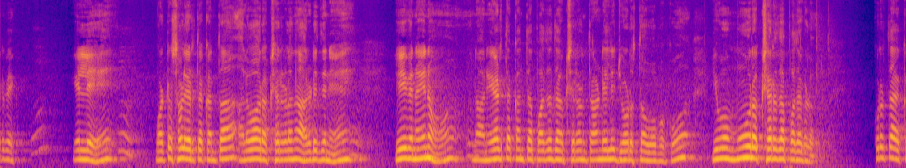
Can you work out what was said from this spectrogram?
ಇರಬೇಕು ಇಲ್ಲಿ ಒಟ್ಟು ಸುಳ್ಳು ಇರ್ತಕ್ಕಂಥ ಹಲವಾರು ಅಕ್ಷರಗಳನ್ನು ಹರಡಿದ್ದೀನಿ ಈಗ ನೀನು, ನಾನು ಹೇಳ್ತಕ್ಕಂಥ ಪದದ ಅಕ್ಷರಗಳನ್ನು ತಗೊಂಡು ಇಲ್ಲಿ ಜೋಡಿಸ್ತಾ ಹೋಗ್ಬೇಕು. ಇವು ಮೂರು ಅಕ್ಷರದ ಪದಗಳು. ಕೃತಕ,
